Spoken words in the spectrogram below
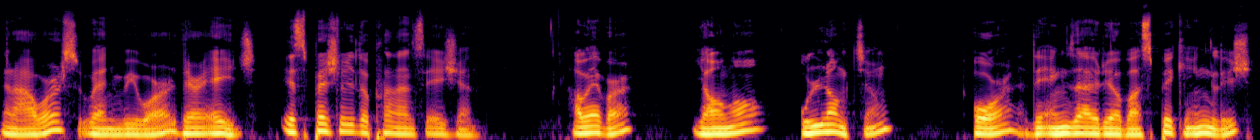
than ours when we were their age, especially the pronunciation. However, 영어 울렁증 or the anxiety about speaking English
